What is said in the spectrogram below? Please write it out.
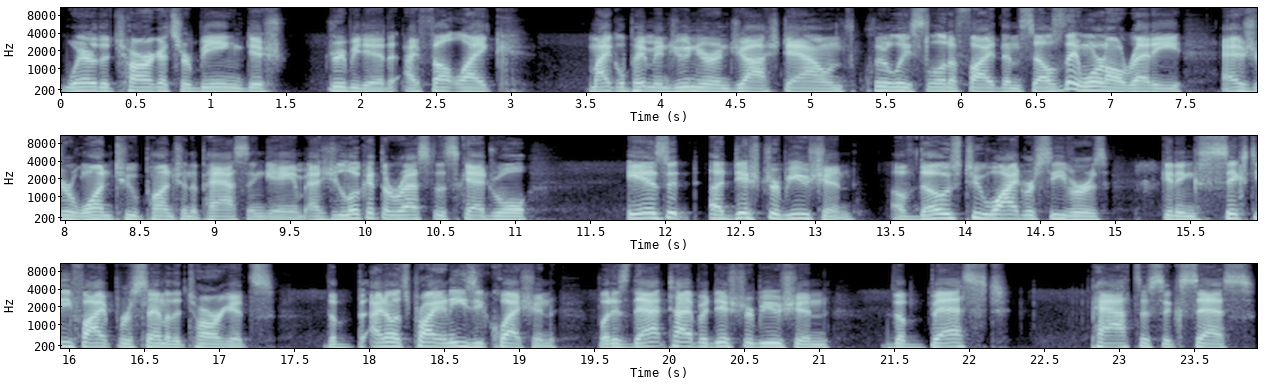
where the targets are being distributed, I felt like Michael Pittman Jr. and Josh Downs clearly solidified themselves. They weren't already as your one two punch in the passing game. As you look at the rest of the schedule, is it a distribution of those two wide receivers getting 65% of the targets? The I know it's probably an easy question, but is that type of distribution the best path to success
